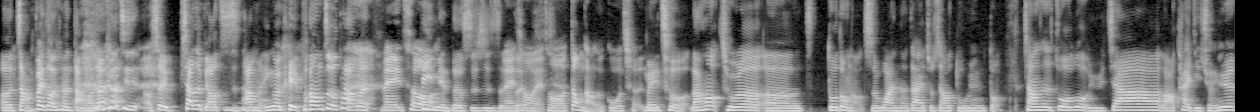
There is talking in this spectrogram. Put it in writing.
呃长辈都很喜欢打麻将，可是其实、呃、所以下次不要支持他们，因为可以帮助他们，没错，避免得失智症。没错没错，动脑的过程，没错。然后除了呃。多动脑之外呢，再来就是要多运动，像是做做瑜伽，然后太极拳。因为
